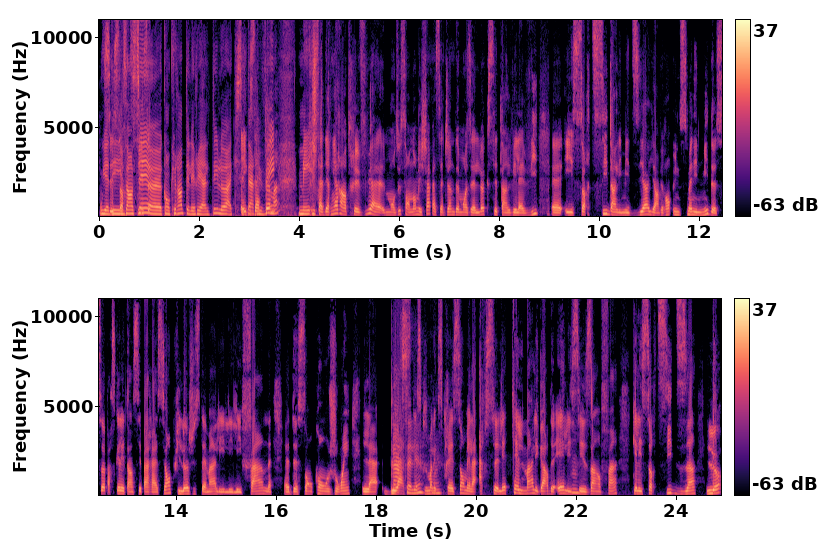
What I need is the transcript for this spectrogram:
Où il y a des sorti, anciens euh, concurrents de télé-réalité là, à qui c'est arrivé. Mais Puis sa dernière entrevue, à- mon Dieu, son nom m'échappe à cette jeune demoiselle-là qui s'est enlevée la vie, euh, est sortie dans les médias il y a environ une semaine et demie de ça parce qu'elle est en séparation. Puis là, justement, les, les, les fans de son conjoint la harcelait, excuse-moi l'expression, mais la harcelait tellement à l'égard de elle et Mm. ses enfants qu'elle est sortie disant, là,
